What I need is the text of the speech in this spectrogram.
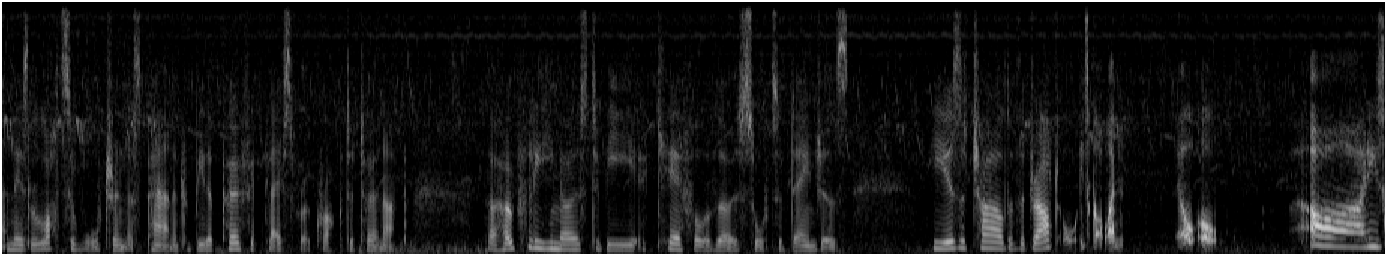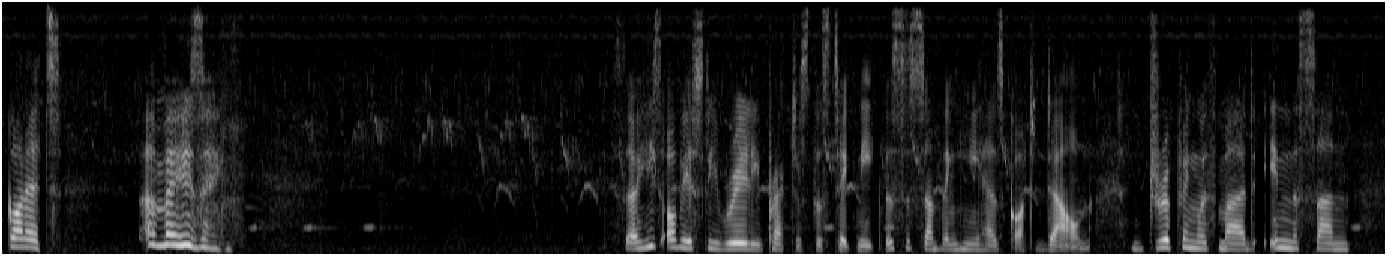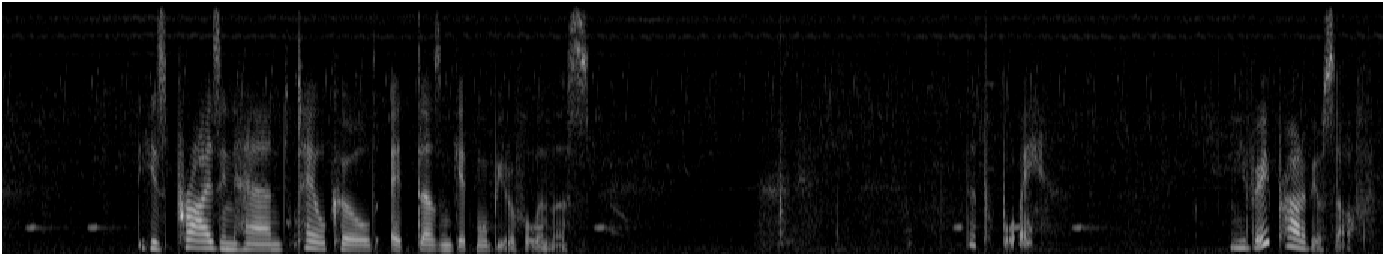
and there's lots of water in this pan. It would be the perfect place for a croc to turn up. So hopefully he knows to be careful of those sorts of dangers. He is a child of the drought. Oh, he's got one. Oh, oh. Oh, he's got it. Amazing. So he's obviously really practiced this technique. This is something he has got down. Dripping with mud in the sun, his prize in hand, tail curled. It doesn't get more beautiful than this. Little boy. You're very proud of yourself.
